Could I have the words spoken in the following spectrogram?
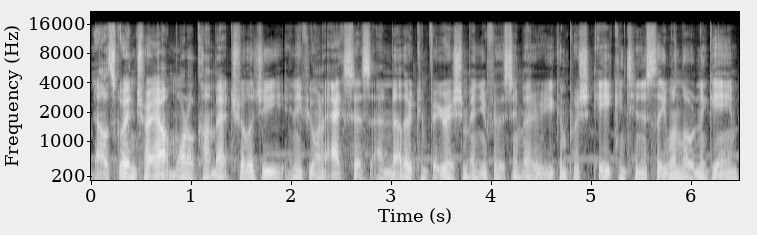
Now let's go ahead and try out Mortal Kombat Trilogy, and if you want to access another configuration menu for the simulator, you can push A continuously when loading a game,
